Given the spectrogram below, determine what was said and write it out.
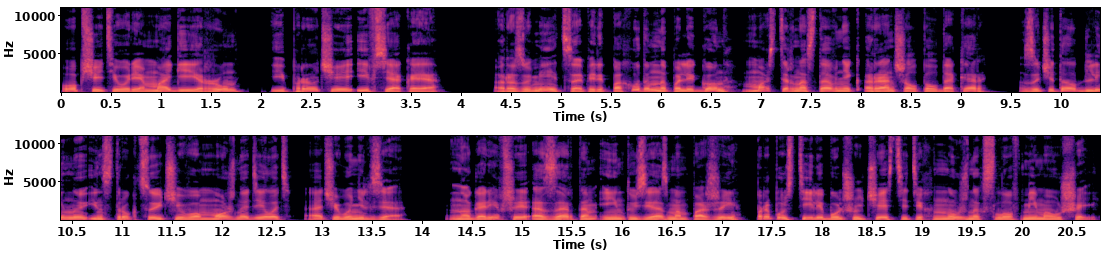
общая теория магии, рун и прочее и всякое. Разумеется, перед походом на полигон мастер-наставник Раншал Пелдакар зачитал длинную инструкцию, чего можно делать, а чего нельзя. Но горевшие азартом и энтузиазмом пажи пропустили большую часть этих нужных слов мимо ушей.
